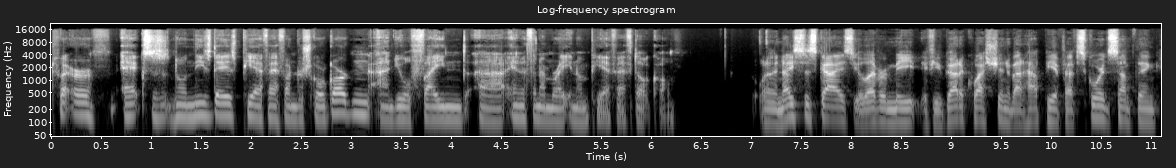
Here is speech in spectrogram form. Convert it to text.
Twitter, X as it's known these days, PFF underscore Gordon, and you'll find uh, anything I'm writing on PFF.com. One of the nicest guys you'll ever meet. If you've got a question about how PFF scored something,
